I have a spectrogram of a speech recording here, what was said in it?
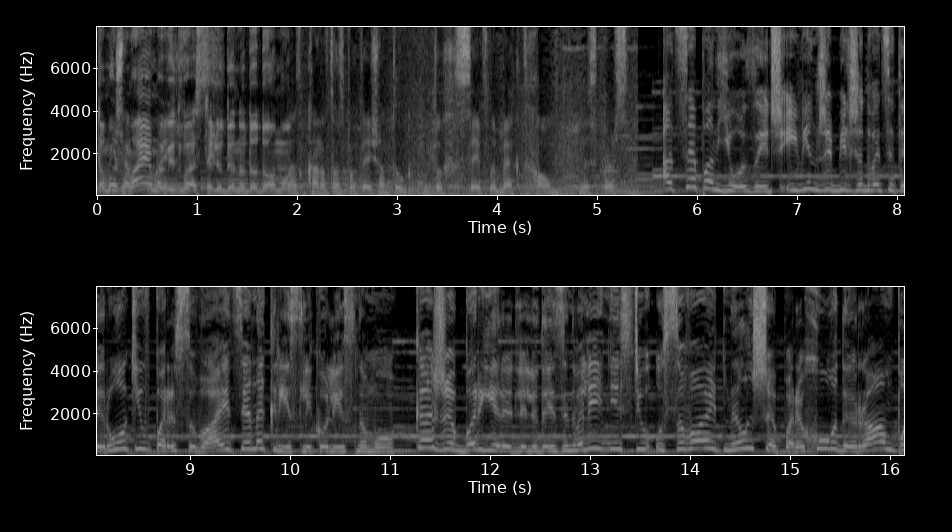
то ми ж маємо відвести людину додому. А це пан Йозич, і він вже більше 20 років пересувається на кріслі колісному. Каже, бар'єри для людей з інвалідністю усувають не лише переходи, рампи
